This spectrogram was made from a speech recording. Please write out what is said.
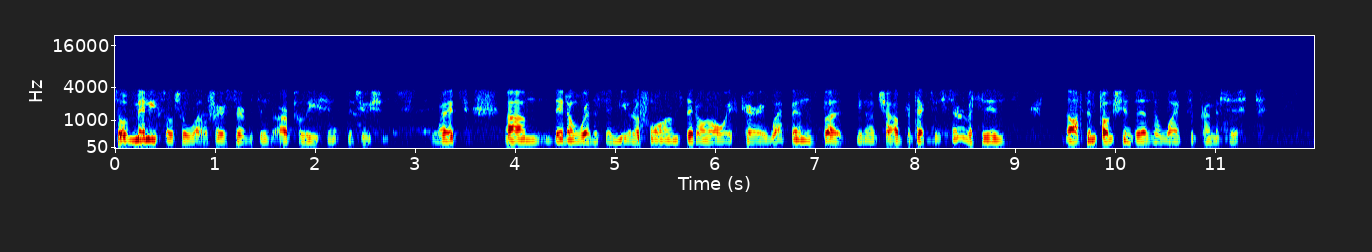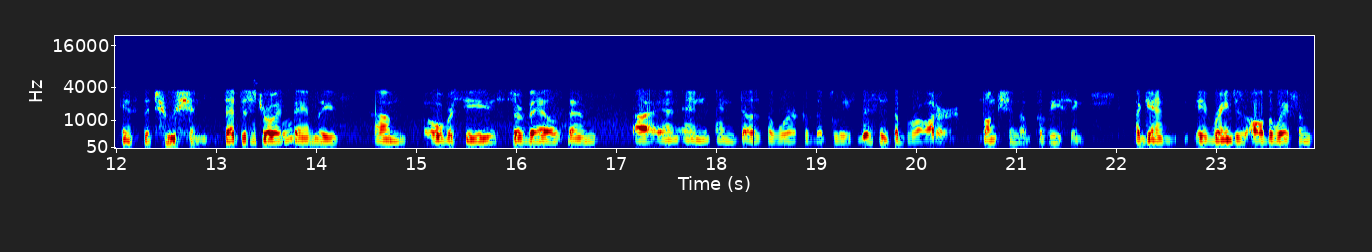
so many social welfare services are police institutions, right? Um, they don't wear the same uniforms, they don't always carry weapons, but you know, Child Protective Services often functions as a white supremacist institution that destroys mm-hmm. families, um, oversees, surveils them, uh, and, and, and does the work of the police. This is the broader function of policing. Again, it ranges all the way from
